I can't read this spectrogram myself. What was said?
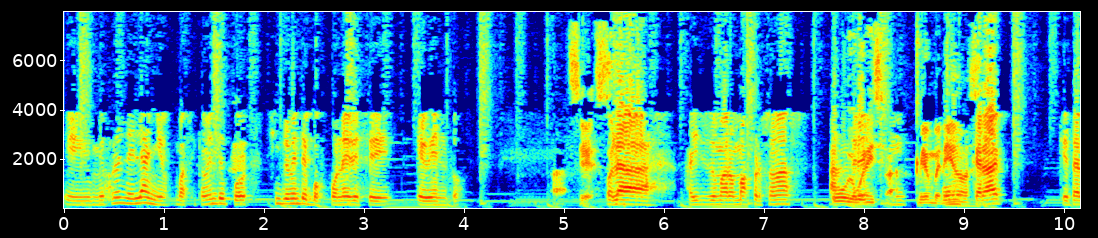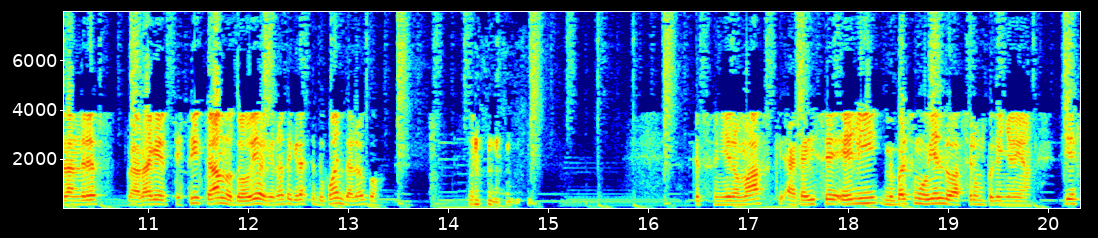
eh, mejoré en el año, básicamente por simplemente posponer ese evento. Así es. Hola, ahí se sumaron más personas. Uy, buenísima. Bienvenidos. crack. ¿Qué tal, Andrés? La verdad que te estoy esperando todavía, que no te creaste tu cuenta, loco. que se más. Acá dice Eli, me parece muy bien lo de hacer un pequeño guion. Sí, es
